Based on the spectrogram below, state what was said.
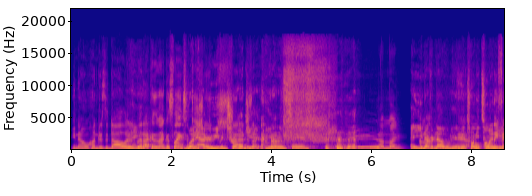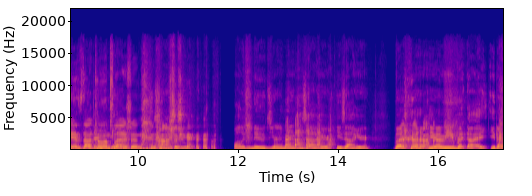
you know hundreds of dollars, Dang. but I can I can slang some but t-shirts. have you even tried yet? You know what I'm saying? I might- Hey, you I'm never not- know. You know, Yeah, 2020. Onlyfans.com There you go. slash. Exactly. Quality nudes. You know what I mean? He's out here. He's out here. But you know what I mean. But uh, you know,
